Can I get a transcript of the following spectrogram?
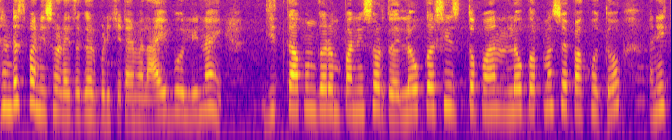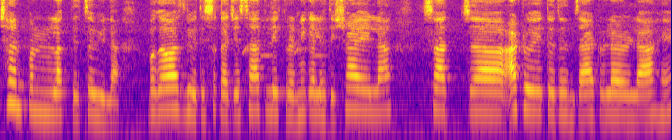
थंडच पाणी सोडायचं गडबडीच्या टायमाला आई बोलली नाही जितकं आपण गरम पाणी सोडतोय लवकर शिजतो पण लवकर पण स्वयंपाक होतो आणि छान पण लागते चवीला. बघा वाजले होती. सकाळचे सात लेकरं निघाले होते शाळेला. सातच्या आटो येतो त्यांचा आठो लावलेला आहे.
